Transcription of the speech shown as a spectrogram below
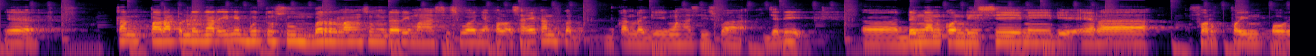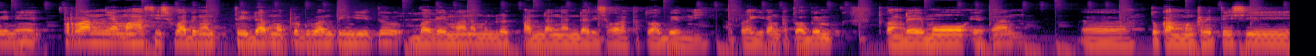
Ya, kan para pendengar ini butuh sumber langsung dari mahasiswanya. Kalau saya kan bukan bukan lagi mahasiswa. Jadi eh, dengan kondisi ini di era 4.0 ini perannya mahasiswa dengan tridharma perguruan tinggi itu bagaimana menurut pandangan dari seorang ketua BEM nih? Apalagi kan ketua BEM tukang demo ya kan, eh, tukang mengkritisi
